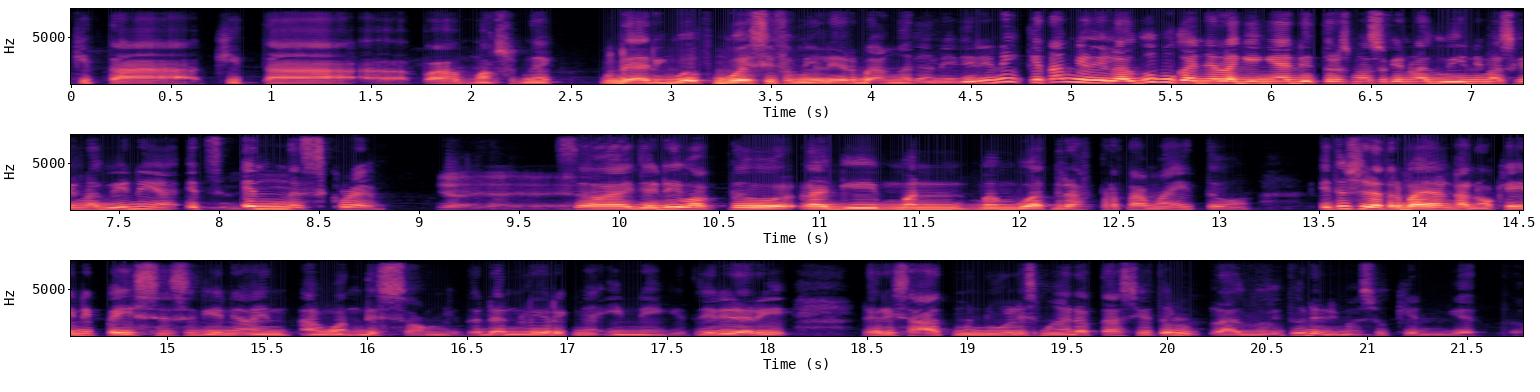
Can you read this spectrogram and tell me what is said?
kita kita apa maksudnya dari gue gue sih familiar banget. Jadi ini kita milih lagu bukannya lagi ngedit terus masukin lagu ini, masukin lagu ini ya. It's in the script. Ya, ya, ya, so jadi waktu lagi men, membuat draft pertama itu itu sudah terbayangkan oke okay, ini pace-nya segini I, I want this song gitu dan liriknya ini gitu. Jadi dari dari saat menulis mengadaptasi itu lagu itu udah dimasukin gitu.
